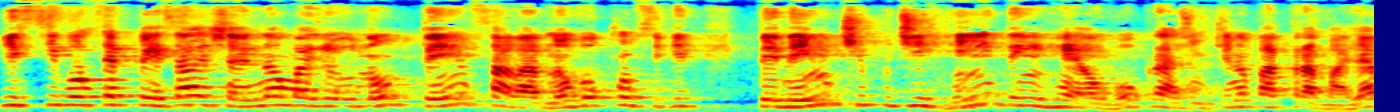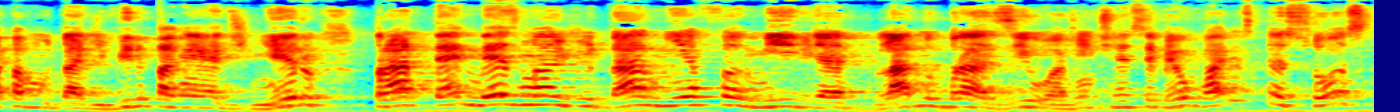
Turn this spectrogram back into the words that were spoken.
E se você pensar, Alexandre, não, mas eu não tenho salário, não vou conseguir ter nenhum tipo de renda em real, vou para a Argentina para trabalhar, para mudar de vida, para ganhar dinheiro, para até mesmo ajudar a minha família lá no Brasil. A gente recebeu várias pessoas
